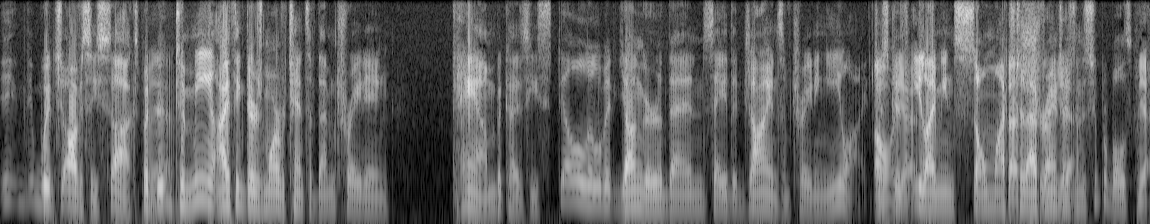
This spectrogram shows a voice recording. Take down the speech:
which obviously sucks. But Yeah. to me, I think there's more of a chance of them trading Cam because he's still a little bit younger than say the Giants of trading Eli. Oh, just Oh, because yeah. Eli means so much That's to that true, franchise in the Super Bowls. Yeah.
